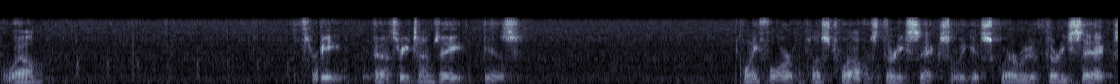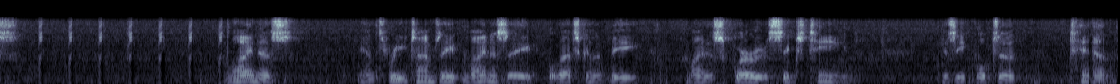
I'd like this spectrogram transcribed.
Well, 3, uh, 3 times 8 is 24 plus 12 is 36. So we get square root of 36 minus, and 3 times 8 minus 8, well, that's going to be minus square root of 16 is equal to 10.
